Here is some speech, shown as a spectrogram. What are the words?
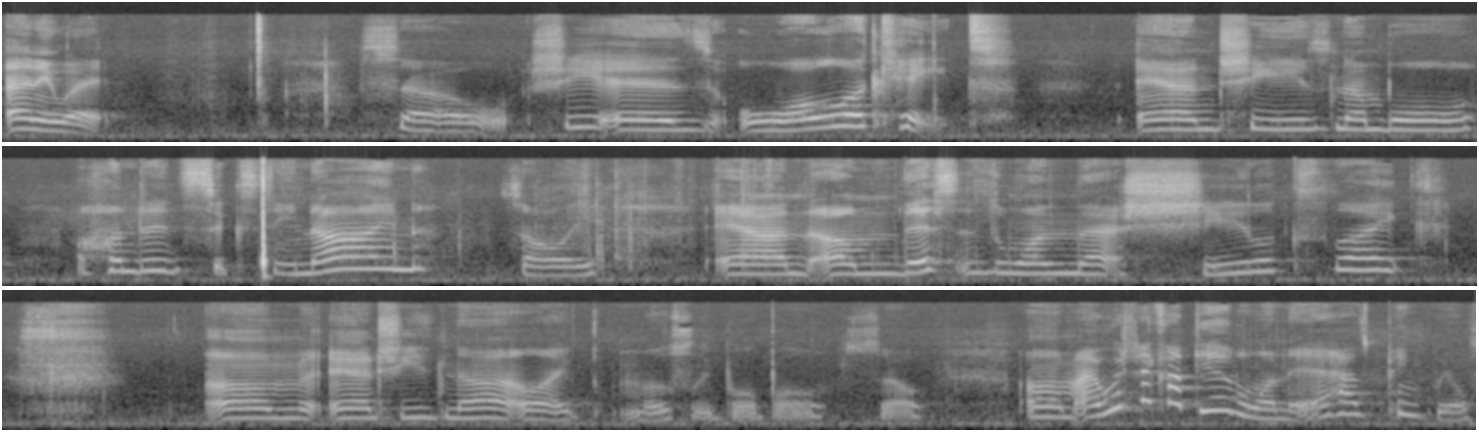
Anyway, so she is Lola Kate and she's number 169. Sorry. And um, this is the one that she looks like. Um, and she's not like mostly purple. So, um, I wish I got the other one. It has pink wheels.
